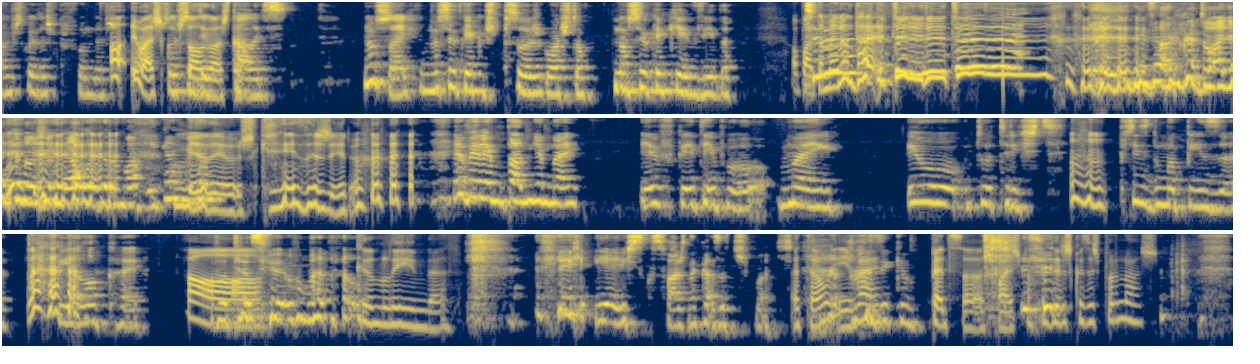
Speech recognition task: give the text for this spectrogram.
falamos de coisas profundas. Oh, eu acho que o pessoal tipo, gosta. "Calem-se." Não sei, não sei do que é que as pessoas gostam. Não sei o que é que é a vida. Opa, também não tem. Tururu. Exato, enquanto olha pela janela dramática. Meu Deus, que exagero. Eu virei-me para a minha mãe. Eu fiquei tipo, mãe, eu estou triste. Uhum. Preciso de uma pizza. E ela, ok, vou Oh, trazer uma dela. que linda. E é isto que se faz na casa dos pais. Então, e bem, Basicamente. pede só aos pais para fazer as coisas por nós.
